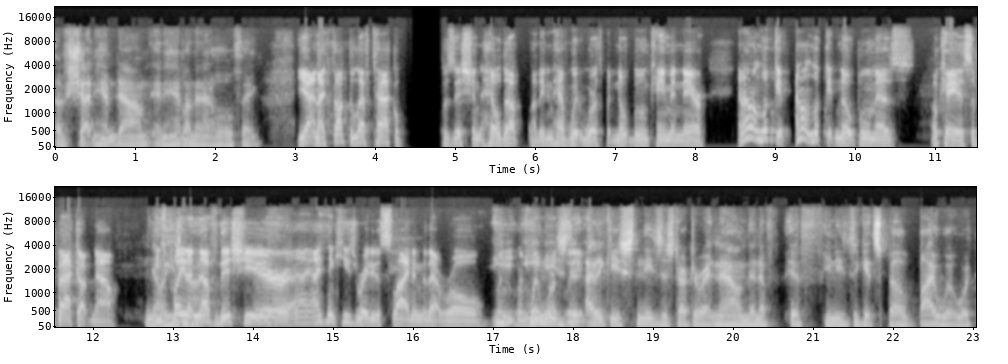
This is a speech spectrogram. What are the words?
of shutting him down and handling that whole thing. Yeah, and I thought the left tackle position held up. Uh, they didn't have Whitworth, but Noteboom came in there. And I don't look at I don't look at Noteboom as Okay, it's a backup now. No, he's, he's played not. enough this year. I, I, think he's ready to slide into that role when, he, when he Whitworth leaves. To, I think he needs to start to right now, and then if if he needs to get spelled by Whitworth,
